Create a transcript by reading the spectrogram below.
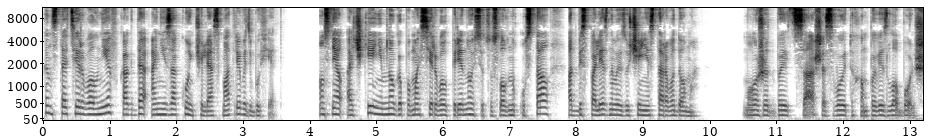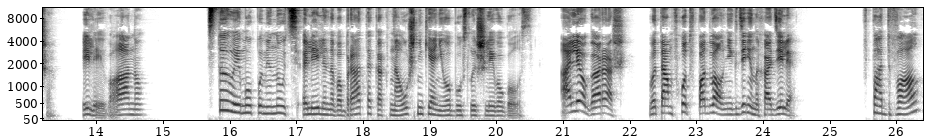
констатировал Нев, когда они закончили осматривать буфет. Он снял очки и немного помассировал переносицу, словно устал от бесполезного изучения старого дома. «Может быть, Саше с Войтухом повезло больше. Или Ивану». Стоило ему упомянуть Лилиного брата, как в наушнике они оба услышали его голос. «Алло, гараж! Вы там вход в подвал нигде не находили?» «В подвал?»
